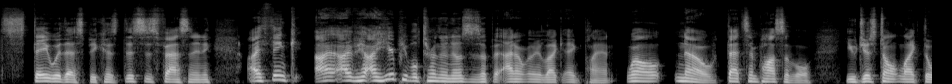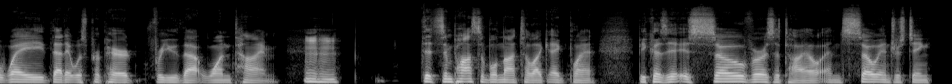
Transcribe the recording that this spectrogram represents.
Stay with us because this is fascinating. I think I, I I hear people turn their noses up at I don't really like eggplant. Well, no, that's impossible. You just don't like the way that it was prepared for you that one time. Mm-hmm it's impossible not to like eggplant because it is so versatile and so interesting.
